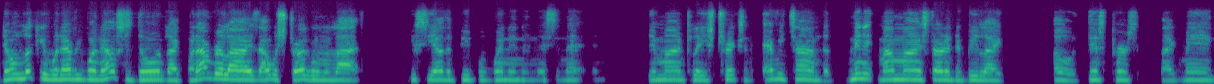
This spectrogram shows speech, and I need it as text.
Don't look at what everyone else is doing. Like when I realized I was struggling a lot, you see other people winning and this and that. And your mind plays tricks. And every time, the minute my mind started to be like, oh, this person, like, man,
